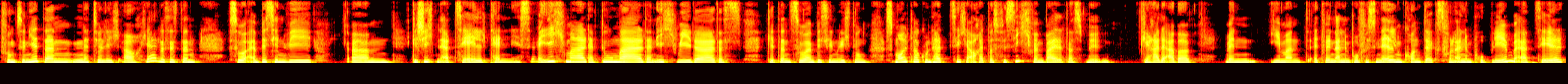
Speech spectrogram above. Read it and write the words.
funktioniert dann natürlich auch. Ja, das ist dann so ein bisschen wie ähm, Geschichten erzählt, Tennis. Ich mal, dann du mal, dann ich wieder. Das geht dann so ein bisschen Richtung Smalltalk und hat sicher auch etwas für sich, wenn beide das mögen. Gerade aber, wenn jemand etwa in einem professionellen Kontext von einem Problem erzählt,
